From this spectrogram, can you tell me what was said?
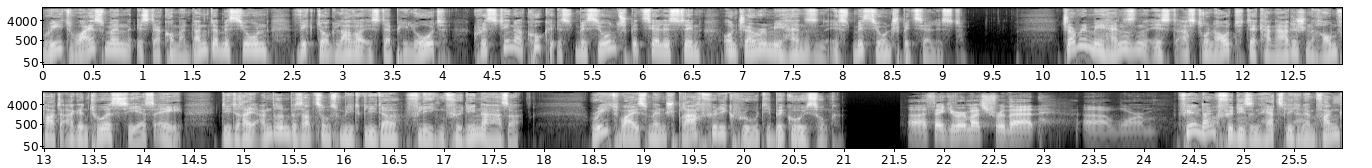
Reed Wiseman ist der Kommandant der Mission, Victor Glover ist der Pilot, Christina Cook ist Missionsspezialistin und Jeremy Hansen ist Missionsspezialist. Jeremy Hansen ist Astronaut der kanadischen Raumfahrtagentur CSA. Die drei anderen Besatzungsmitglieder fliegen für die NASA. Reed Wiseman sprach für die Crew die Begrüßung. Uh, thank you very much for that Vielen Dank für diesen herzlichen Empfang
